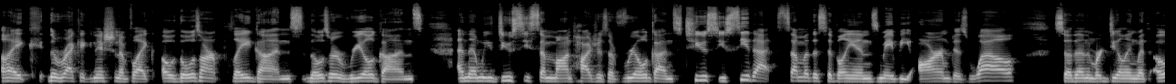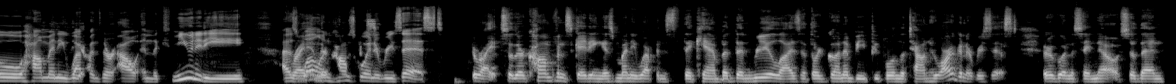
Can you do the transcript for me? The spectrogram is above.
Like the recognition of like, oh, those aren't play guns; those are real guns. And then we do see some montages of real guns too. So you see that some of the civilians may be armed as well. So then we're dealing with, oh, how many weapons are out in the community as Right, well, and and they're who's going to resist? Right. So they're confiscating as many weapons as they can, but then realize that there are going to be people in the town who are going to resist or are going to say no. So then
